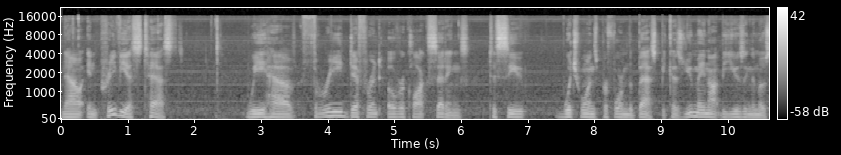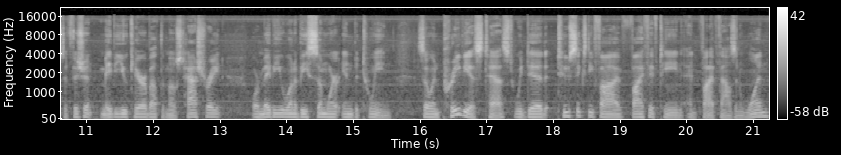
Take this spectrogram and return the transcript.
Now, in previous tests, we have three different overclock settings to see which ones perform the best because you may not be using the most efficient. Maybe you care about the most hash rate, or maybe you want to be somewhere in between. So in previous tests, we did 265, 515, and 5001.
